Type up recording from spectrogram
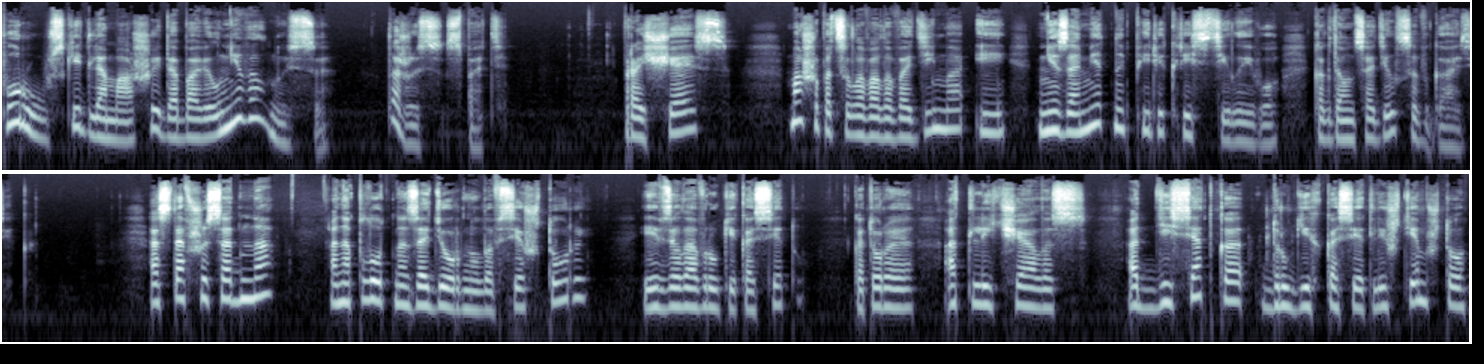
по-русски для Маши и добавил «Не волнуйся, ложись спать». Прощаясь, Маша поцеловала Вадима и незаметно перекрестила его, когда он садился в газик. Оставшись одна, она плотно задернула все шторы и взяла в руки кассету, которая отличалась от десятка других кассет лишь тем, что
